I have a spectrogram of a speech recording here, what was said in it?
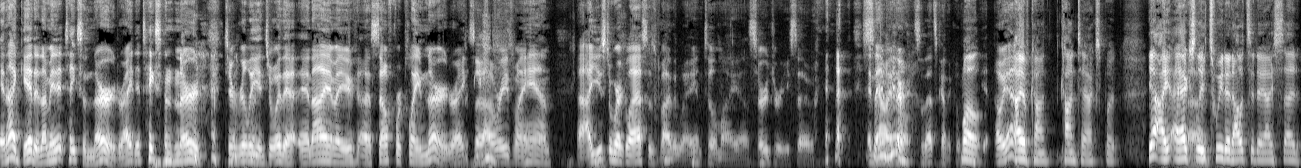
and I get it. I mean, it takes a nerd, right? It takes a nerd to really enjoy that. And I am a, a self-proclaimed nerd, right? So I'll raise my hand. Uh, I used to wear glasses, by the way, until my uh, surgery. So, and Same now here. I don't. So that's kind of cool. Well, yeah. oh yeah, I have con- contacts, but yeah, I, I actually uh, tweeted out today. I said,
